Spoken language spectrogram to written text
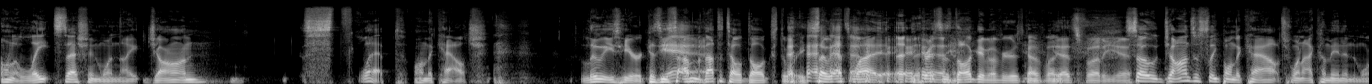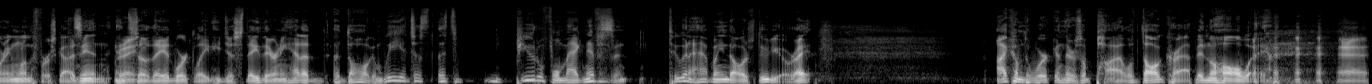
on a late session one night, John slept on the couch. Louis here because he's. I'm about to tell a dog story, so that's why uh, Chris's dog came up here. It's kind of funny. That's funny. Yeah. So John's asleep on the couch when I come in in the morning. One of the first guys in, and Right. so they had worked late. He just stayed there, and he had a, a dog, and we had just that's beautiful, magnificent two and a half million dollar studio, right? I come to work, and there's a pile of dog crap in the hallway.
